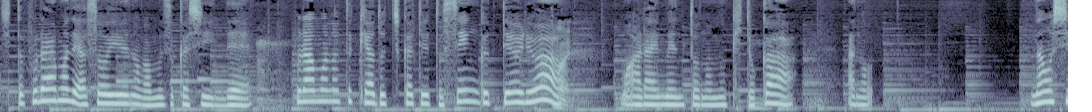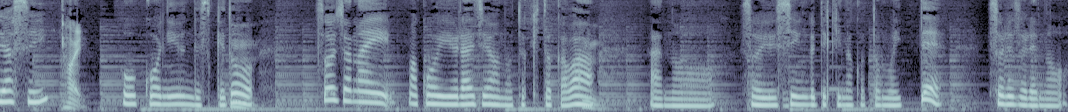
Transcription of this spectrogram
ちょっとプラーマではそういうのが難しいんで、うん、プラーマの時はどっちかというとスイングっていうよりは、はい、もうアライメントの向きとか、うん、あの直しやすい。方向に言うんですけど、うん。そうじゃない、まあ、こういうラジオの時とかは、うん、あのそういうスイング的なことも言ってそれぞれの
